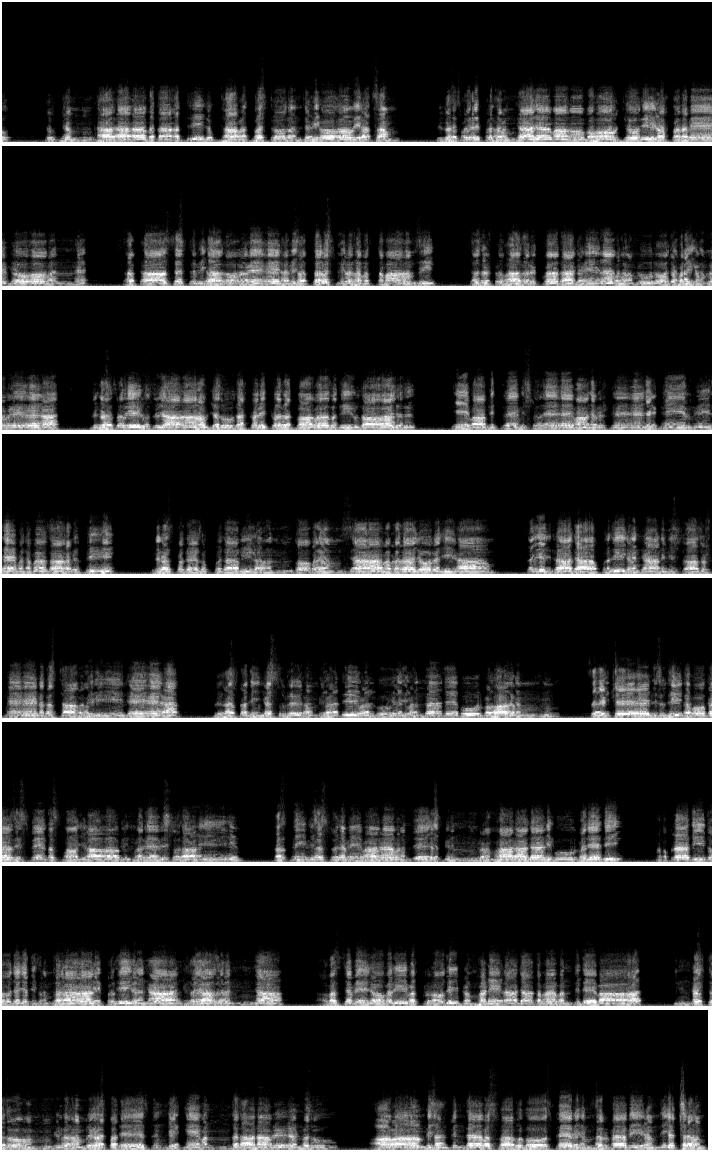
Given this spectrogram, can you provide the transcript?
अद्रिदुग्धामध्वश्चोदन्त्यभिरो विरत्सम्। बृहस्पतिः प्रथमम् ध्यायमानो महो ज्योतिषः परमे व्योमन् सप्तास्यस्तु विजातो रवेण विसप्तरश्मिरथमस्तमांसि स सृष्टुभासऋक्वता गणेन बलम् रूरोचफलिकम् रवेण बृहस्पतिरुश्रिया हव्यसूदः एवा पित्रे विश्वदे मानवृष्णे यज्ञैर्विधे मनमसा हविर्भिः। बृहस्पते सुप्रजा वीरवन्तो वयम् स्यामपतयोरजीनाम् स यद्राजा प्रतिजन्यानि विश्वासुष्मेण तस्थापभिवीर्येण बृहस्पतिञ्जः सुभृतम् विहति वल्गूयति वन्दते पूर्वभाजम्। स यक्षे विसुधीतवोकसि स्वेतस्माजिला बिन्वते विश्वधानी तस्मै विसस्वयमेवानवन्ते यस्मिन् ब्रह्मा राजनिपूर्वजेति अप्रतीतो जयति सन्धनानि प्रतीजन्यान्युदया सरन्या अवस्य मेजोपरीवक्नोति ब्रह्मणे राजातमवन्ति देवाः। इन्द्रश्च सोमम् पिबतम् बृहस्पतेऽस्मिन् यज्ञे मन्दसानावृषण्वसु आवाम् विशन्त्विन्दवस्वाभुभोऽस्मेरयम् सर्ववीरम् नियच्छरम्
